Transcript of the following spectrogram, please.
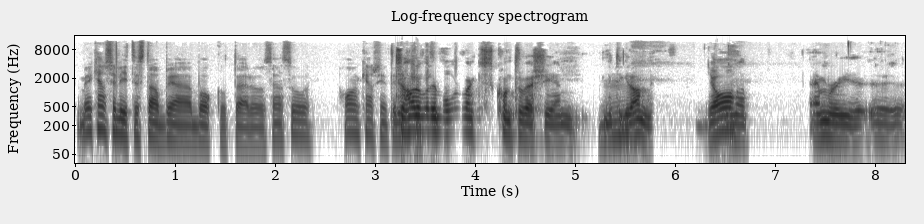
De är kanske lite stabbiga bakåt där och sen så har han kanske inte Sen har det varit målvaktskontrovers igen lite grann. Ja, att Emery eh,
